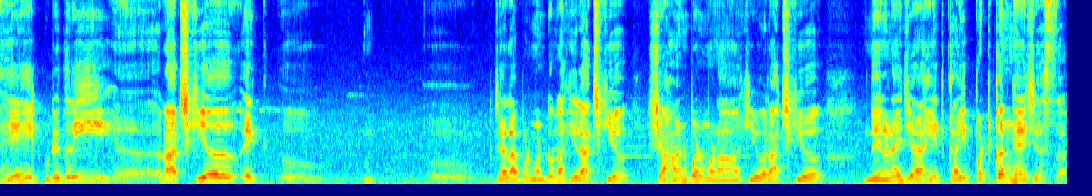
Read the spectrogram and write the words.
हे कुठेतरी राजकीय एक ज्याला आपण म्हणतो ना की राजकीय शहाणपण म्हणा किंवा राजकीय निर्णय जे आहेत काही पटकन घ्यायचे असतात.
